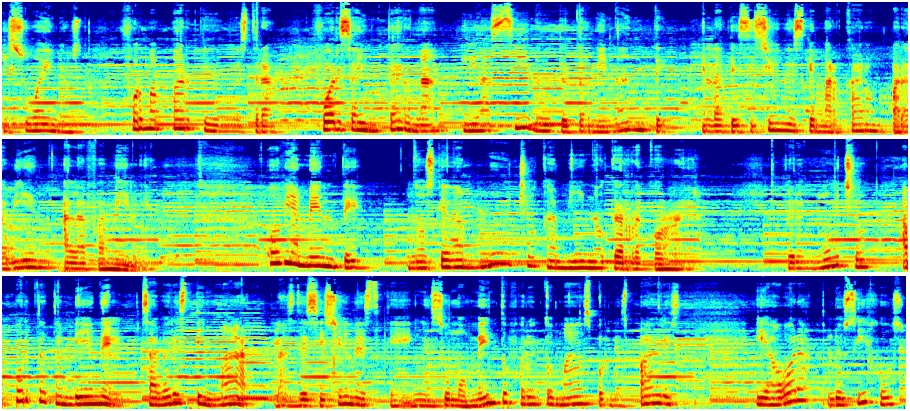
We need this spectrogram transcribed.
y sueños forma parte de nuestra fuerza interna y ha sido determinante en las decisiones que marcaron para bien a la familia. Obviamente nos queda mucho camino que recorrer, pero mucho aporta también el saber estimar las decisiones que en su momento fueron tomadas por mis padres y ahora los hijos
